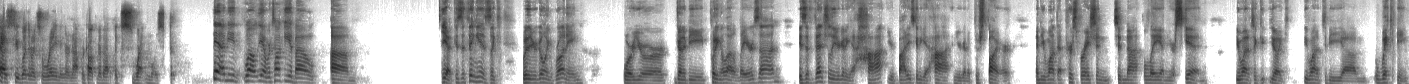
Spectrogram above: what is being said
as to whether it's raining or not. We're talking about like sweat and moisture. Yeah, I mean, well, yeah, we're talking about um yeah, because the thing is like whether you're going running or you're going to be putting a lot of layers on is eventually you're going to get hot, your body's going to get hot and you're going to perspire and you want that perspiration to not lay on your skin. You want it to you know, like you want it to be um, wicking,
